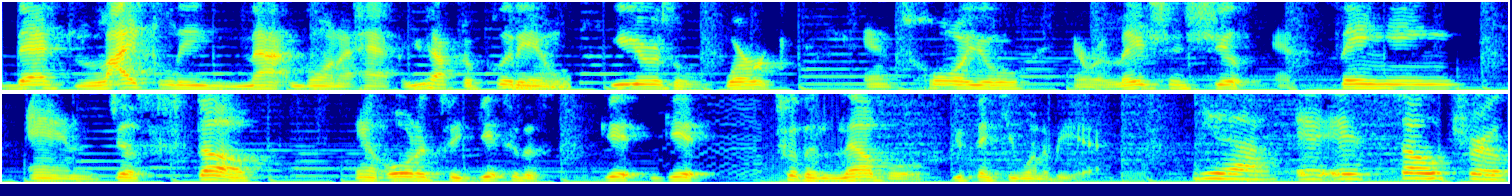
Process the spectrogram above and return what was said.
that's likely not going to happen. You have to put in mm-hmm. years of work and toil and relationships and singing and just stuff in order to get to the get get to the level you think you want to be at. Yeah, it is so true.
